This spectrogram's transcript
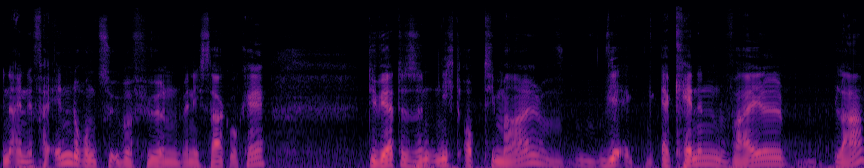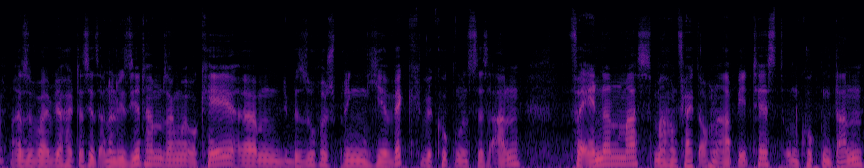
in eine Veränderung zu überführen, wenn ich sage, okay, die Werte sind nicht optimal. Wir erkennen, weil bla, also weil wir halt das jetzt analysiert haben, sagen wir, okay, ähm, die Besucher springen hier weg, wir gucken uns das an, verändern was, machen vielleicht auch einen A-B-Test und gucken dann,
